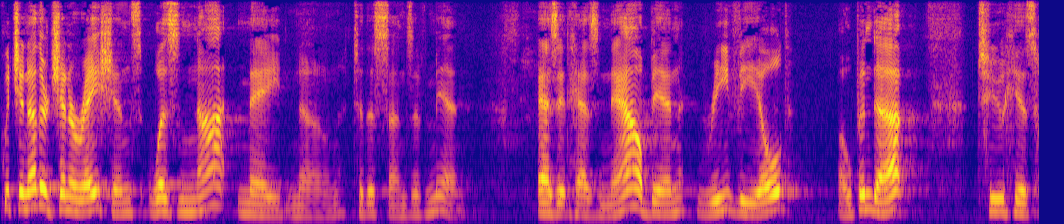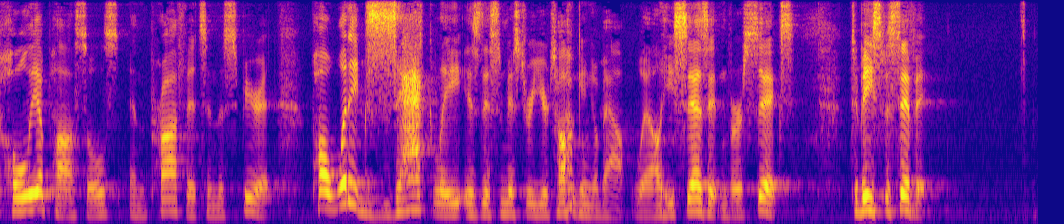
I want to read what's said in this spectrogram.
which in other generations was not made known to the sons of men, as it has now been revealed, opened up to his holy apostles and prophets in the Spirit. Paul, what exactly is this mystery you're talking about? Well, he says it in verse 6. To be specific,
